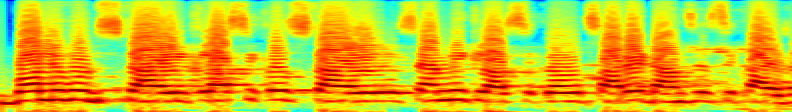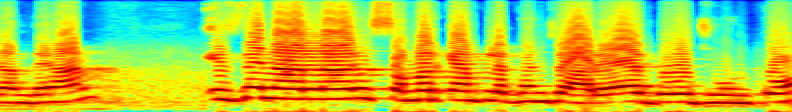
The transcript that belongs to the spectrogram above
Bollywood style classical style semi classical ਸਾਰੇ ਡਾਂਸਸ ਸਿਖਾਏ ਜਾਂਦੇ ਹਨ। ਇਸ ਦੇ ਨਾਲ ਨਾਲ ਸਮਰ ਕੈਂਪ ਲੱਗਣ ਜਾ ਰਿਹਾ ਹੈ 2 ਜੂਨ ਤੋਂ,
